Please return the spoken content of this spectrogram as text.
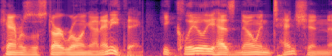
cameras will start rolling on anything? He clearly has no intention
